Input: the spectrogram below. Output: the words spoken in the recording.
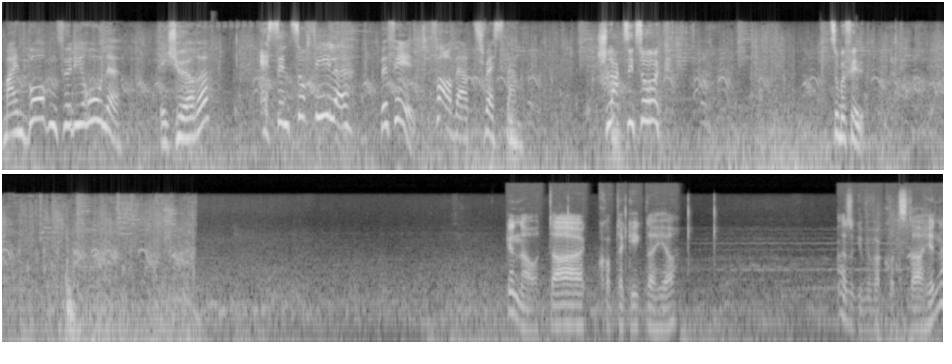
Mein Bogen für die Rune. Ich höre. Es sind zu viele. Befehl. Vorwärts, Schwestern. Schlagt sie zurück. Zu Befehl. Genau, da kommt der Gegner her. Also gehen wir mal kurz dahin.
